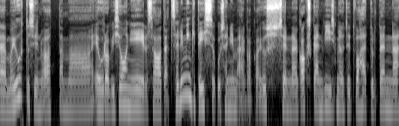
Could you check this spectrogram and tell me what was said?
Äh, ma juhtusin vaatama Eurovisiooni eelsaadet, see oli mingi teistsuguse nimega, aga just selline kakskümmend viis minutit vahetult enne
